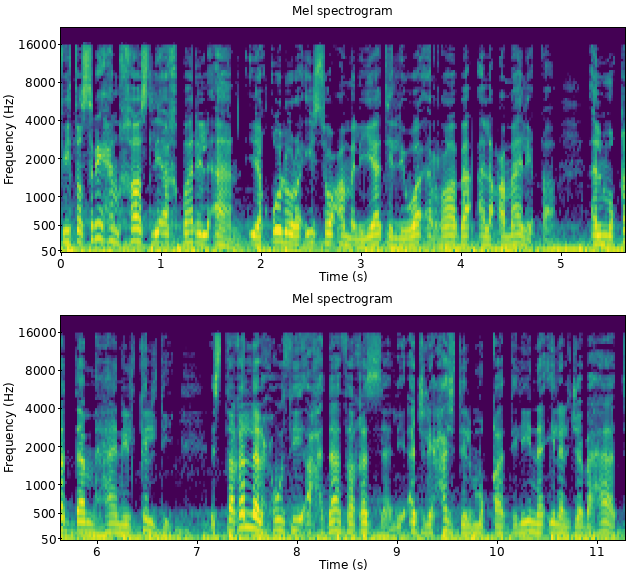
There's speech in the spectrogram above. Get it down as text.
في تصريح خاص لأخبار الآن يقول رئيس عمليات اللواء الرابع العمالقة المقدم هاني الكلدي استغل الحوثي أحداث غزة لأجل حشد المقاتلين إلى الجبهات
